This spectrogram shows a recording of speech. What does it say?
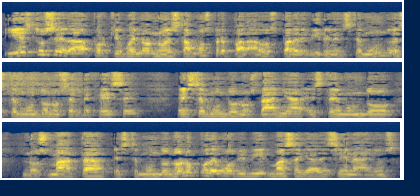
Y esto se da porque, bueno, no estamos preparados para vivir en este mundo. Este mundo nos envejece, este mundo nos daña, este mundo nos mata, este mundo no lo podemos vivir más allá de 100 años.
